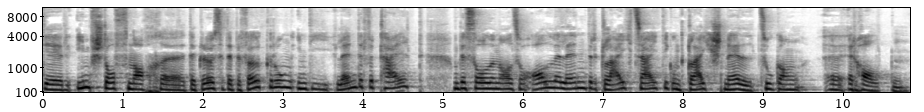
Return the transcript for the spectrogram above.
der Impfstoff nach äh, der Größe der Bevölkerung in die Länder verteilt und es sollen also alle Länder gleichzeitig und gleich schnell Zugang äh, erhalten.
